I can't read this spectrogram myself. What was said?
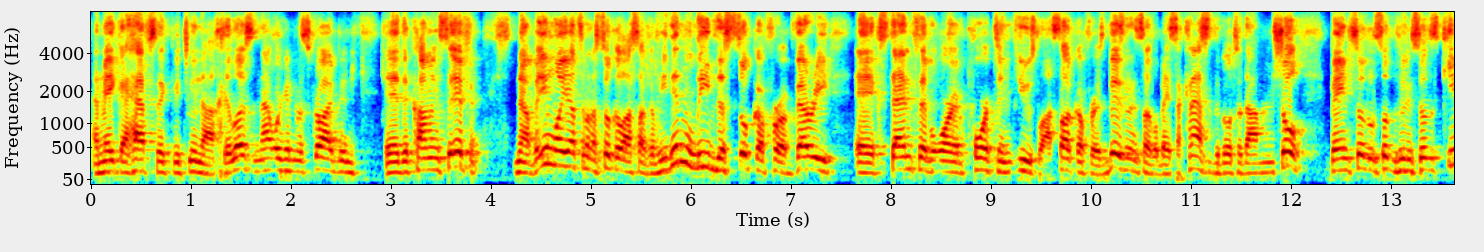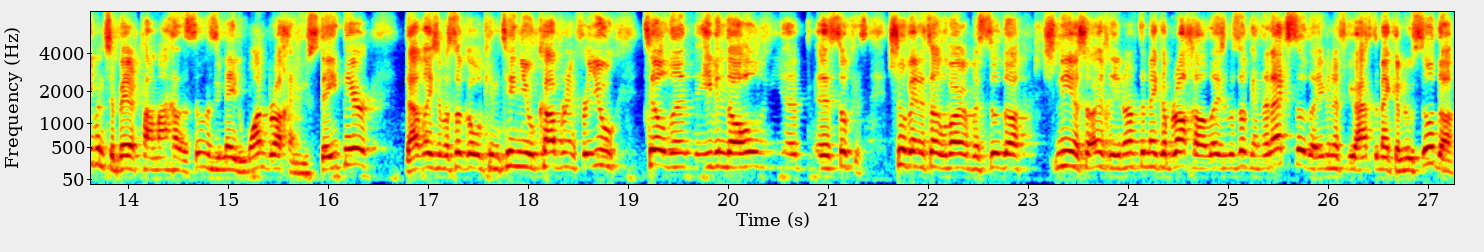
and make a hefsek between the achilas, and that we're going to describe in uh, the coming seifin. Now, if he didn't leave the sukkah for a very uh, extensive or important use, la sukkah for his business, or the base knesset to go to daven shul, bein. As soon as you made one bracha and you stayed there, that leisha basukah will continue covering for you till the even the whole uh, uh, sukkahs. You don't have to make a bracha leisha basukah in the next suda, even if you have to make a new suda.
